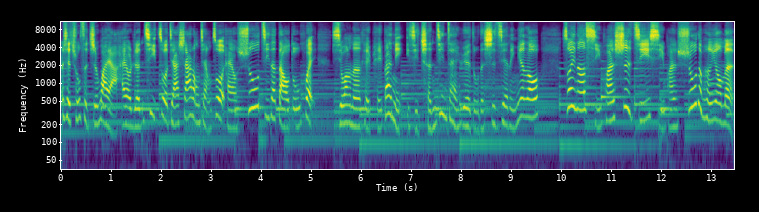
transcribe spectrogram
而且除此之外啊，还有人气作家沙龙讲座，还有书籍的导读会，希望呢可以陪伴你一起沉浸在阅读的世界里面喽。所以呢，喜欢市集、喜欢书的朋友们，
